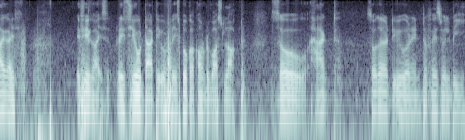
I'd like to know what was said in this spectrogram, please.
Hi guys, if you guys received that your Facebook account was locked, so hacked, so that your interface will be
